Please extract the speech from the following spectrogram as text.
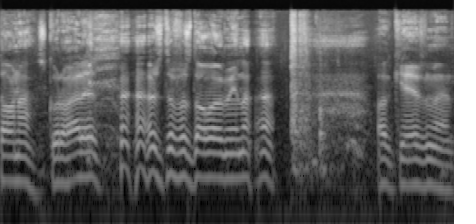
Donna, skulle du have lidt, hvis du forstår, hvad jeg mener? Hold kæft, mand.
